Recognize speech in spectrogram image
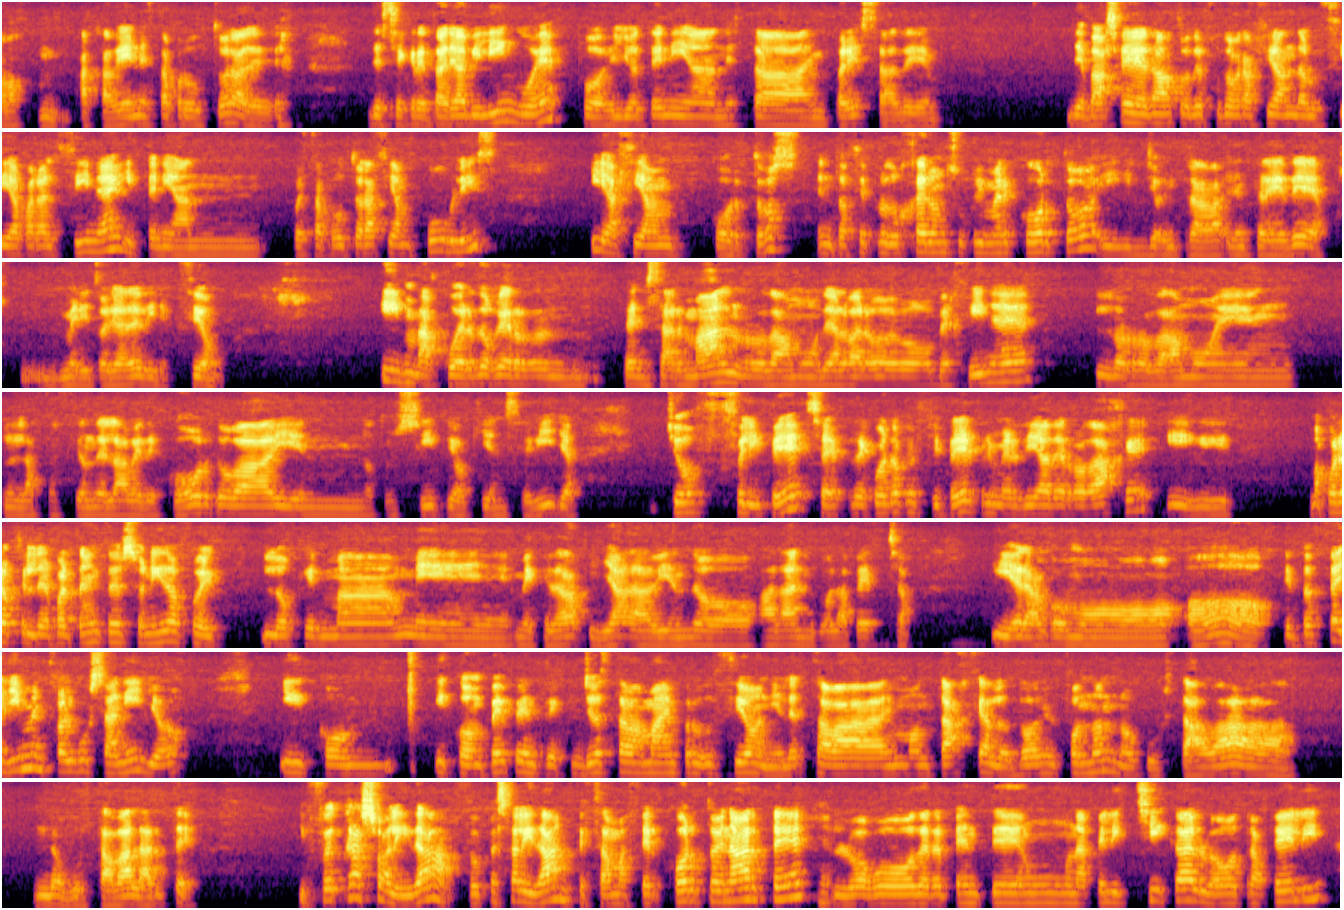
acabé en esta productora de, de, secretaria bilingüe, pues yo tenía en esta empresa de, de, base de datos de fotografía Andalucía para el cine y tenían, pues esta productora hacían publis y hacían cortos. Entonces produjeron su primer corto y yo entraba, entré de meritoria de dirección. Y me acuerdo que pensar mal, lo rodamos de Álvaro Bejines, lo rodamos en, la estación del AVE de Córdoba y en otro sitio aquí en Sevilla. Yo flipé, recuerdo que flipé el primer día de rodaje y me acuerdo que el departamento de sonido fue lo que más me, me quedaba pillada viendo a Dani con la percha. Y era como, oh, entonces allí me entró el gusanillo y con, y con Pepe, entre yo estaba más en producción y él estaba en montaje, a los dos en el fondo nos gustaba, nos gustaba el arte. Y fue casualidad, fue casualidad, empezamos a hacer corto en arte, luego de repente una peli chica, luego otra peli,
